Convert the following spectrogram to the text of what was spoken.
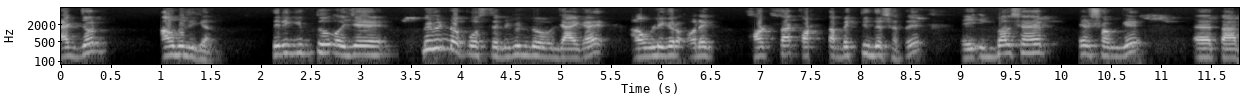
একজন আওয়ামী লীগার। তিনি কিন্তু ওই যে বিভিন্ন পোস্টে বিভিন্ন জায়গায় আওয়ামী লীগের অনেক হর্তা কর্তা ব্যক্তিদের সাথে এই ইকবাল সাহেব এর সঙ্গে তার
